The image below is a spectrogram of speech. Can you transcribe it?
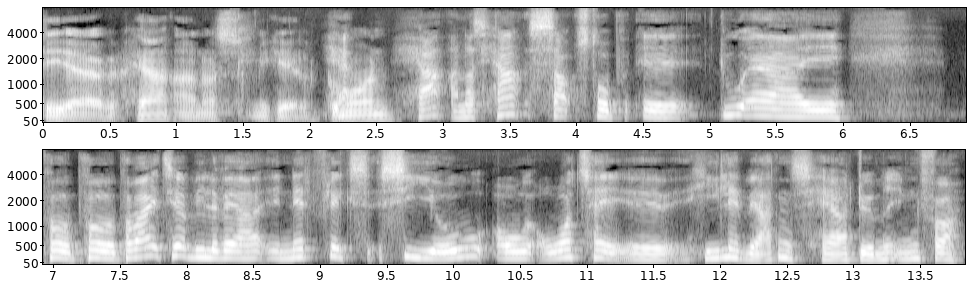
Det er herr Anders Michael. Godmorgen. Herr, Anders, herr Savstrup. Øh, du er øh, på, på, på vej til at ville være Netflix CEO og overtage øh, hele verdens herredømmet inden for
